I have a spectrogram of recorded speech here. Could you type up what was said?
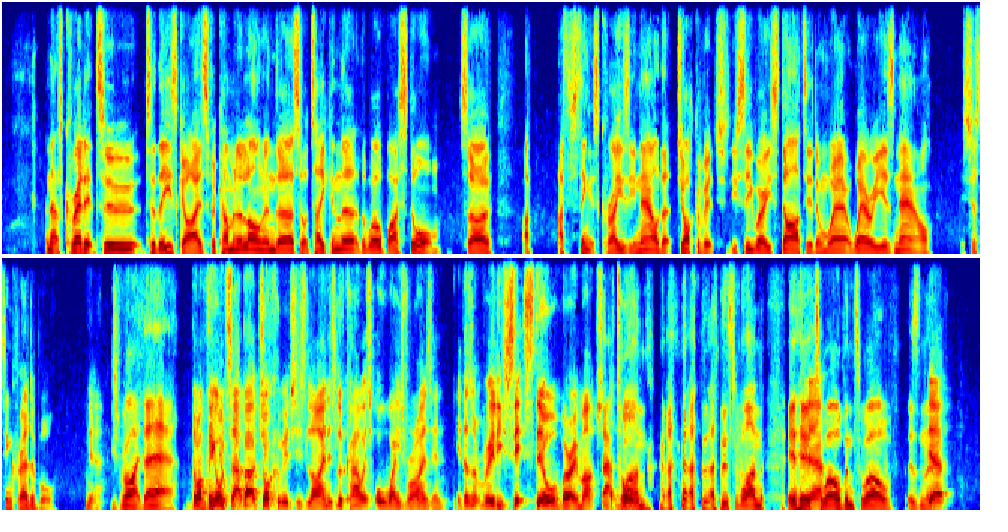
and that's credit to to these guys for coming along and uh, sort of taking the the world by storm. So I I just think it's crazy now that Djokovic, you see where he started and where where he is now. It's just incredible. Yeah, he's right there. The one thing I would say about Djokovic's line is look how it's always rising. It doesn't really sit still very much that at one. all. this one in here, yeah. twelve and twelve, isn't it? Yeah,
